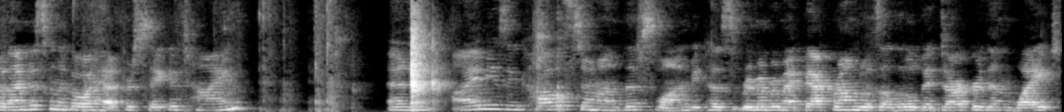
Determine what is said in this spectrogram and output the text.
But I'm just going to go ahead for sake of time. And I'm using cobblestone on this one because remember my background was a little bit darker than white.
